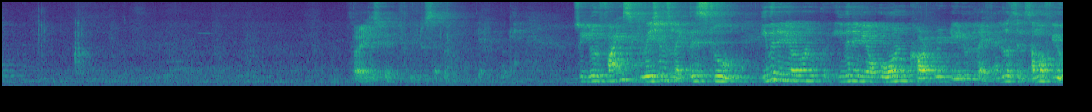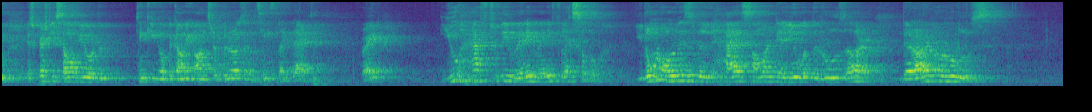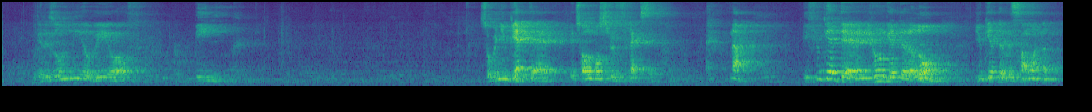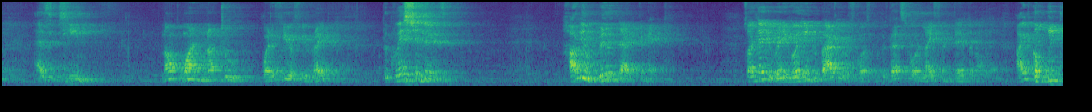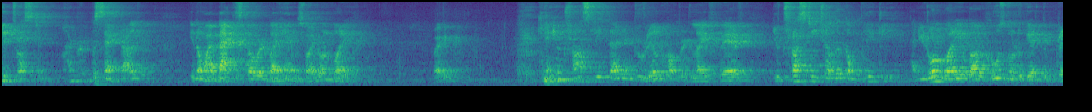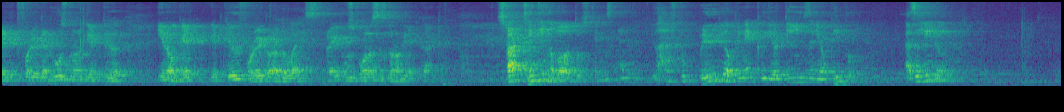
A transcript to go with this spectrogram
sorry, I just wait you to settle. Yeah, okay. So you'll find situations like this too, even in your own, even in your own corporate day-to-day life. And listen, some of you, especially some of you are thinking of becoming entrepreneurs and things like that, right? You have to be very, very flexible. You don't always will have someone tell you what the rules are. There are no rules. There is only a way of being. So when you get there, it's almost reflexive. Now, if you get there and you don't get there alone, you get there with someone as a team. Not one, not two, quite a few of you, right? The question is, how do you build that connect? So I tell you, when you're going into battle, of course, because that's about life and death and all that, I completely trust him, 100%. I'll, you know, my back is covered by him, so I don't worry, right? Can you translate that into real corporate life where you trust each other completely and you don't worry about who's going to get the credit for it and who's going to get the, you know, get, get killed for it or otherwise, right? Whose bonus is going to get cut. Start thinking about those things and you have to build your connect with your teams and your people as a leader.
